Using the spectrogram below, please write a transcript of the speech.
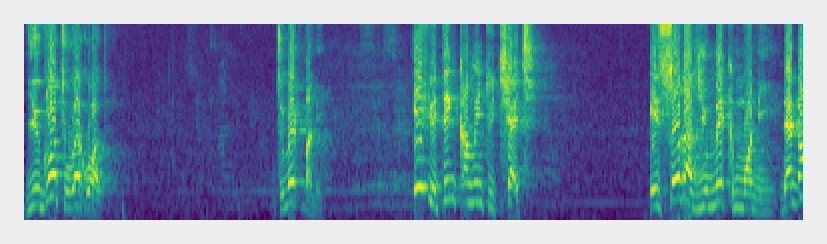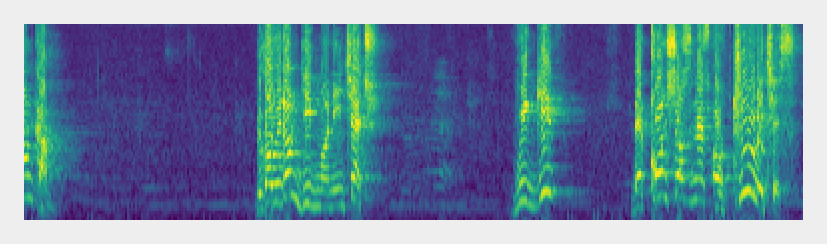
You go to work what? To make money. If you think coming to church is so that you make money, then don't come. Because we don't give money in church. We give the consciousness of true riches.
